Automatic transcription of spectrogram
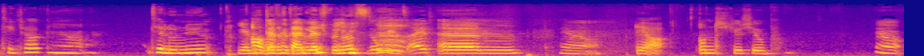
TikTok? Ja. Telonym. Ja, gut, das kein Mensch benutzt. Nicht so viel Zeit. Ähm, ja. Ja. Und YouTube. Ja.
